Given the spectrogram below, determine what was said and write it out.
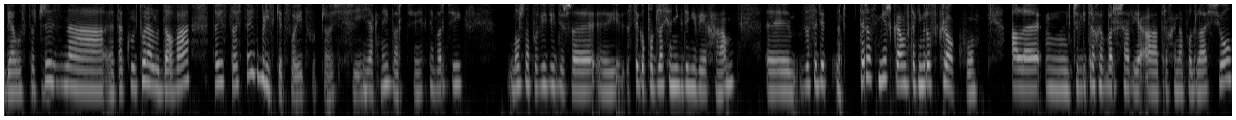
Białostoczyzna, e, ta kultura ludowa, to jest coś, co jest bliskie twojej twórczości. Jak najbardziej, jak najbardziej. Można powiedzieć, że y, z tego Podlasia nigdy nie wyjechałam. W zasadzie, znaczy teraz mieszkam w takim rozkroku, ale, czyli trochę w Warszawie, a trochę na Podlasiu. Y,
